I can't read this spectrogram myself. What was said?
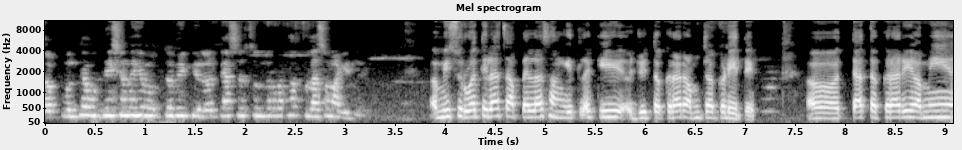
कोणत्या उद्देशाने हे वक्तव्य केलं? त्या संदर्भातला खुलासा मागितलाय. मी सुरुवातीलाच आपल्याला सांगितलं की जी तक्रार आमच्याकडे येते त्या तक्रारी आम्ही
